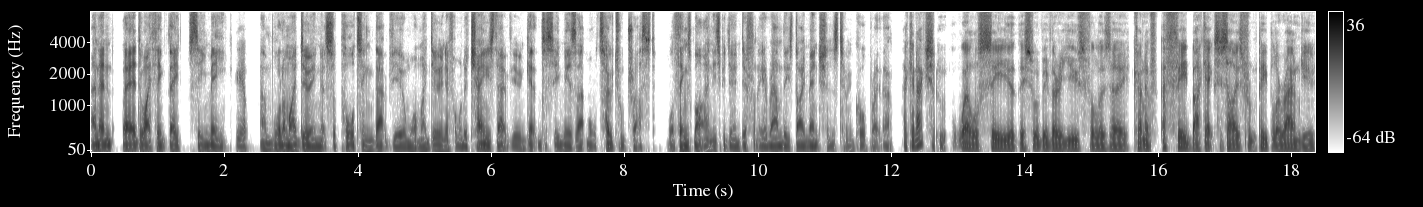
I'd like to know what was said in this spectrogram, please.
And then where do I think they see me? Yep. And what am I doing that's supporting that view? And what am I doing if I want to change that view and get them to see me as that more total trust? what things might I need to be doing differently around these dimensions to incorporate that? I can actually well see that this would be very useful as a kind of a feedback exercise from people around you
